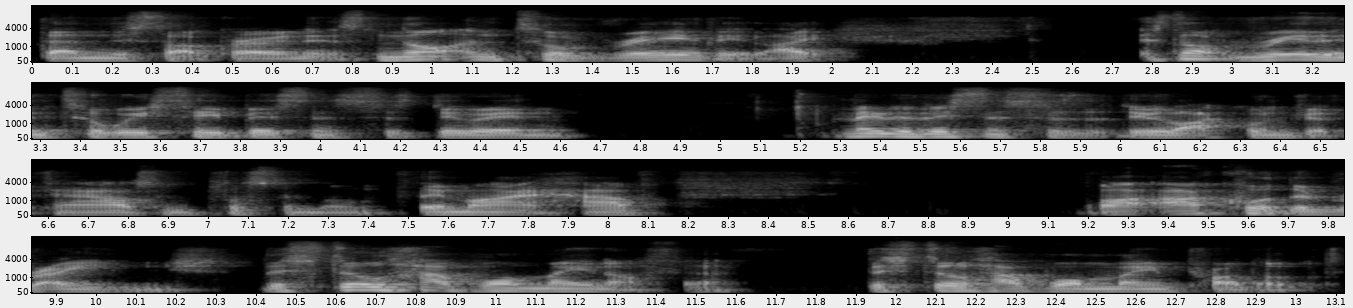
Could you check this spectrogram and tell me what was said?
then they start growing. It's not until really like it's not really until we see businesses doing maybe businesses that do like 100,000 plus a month, they might have, well, I call it the range. They still have one main offer, they still have one main product,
